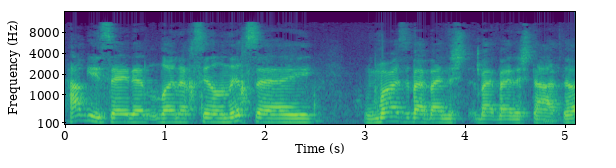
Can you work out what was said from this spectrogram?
how can you say that lo nechsil nichsei? Gemara says by by by by nishtata.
